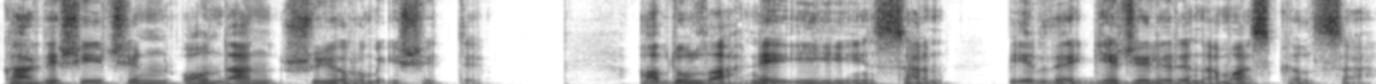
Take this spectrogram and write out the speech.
kardeşi için ondan şu yorumu işitti. Abdullah ne iyi insan, bir de geceleri namaz kılsa.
